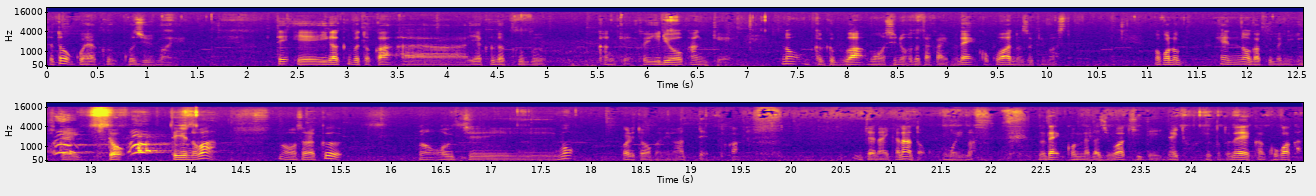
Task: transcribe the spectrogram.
だと550万円。で、えー、医学部とかあ薬学部関係医療関係の学部はもう死ぬほど高いのでここは除きますと、この辺の学部に行きたい人っていうのは、まあ、おそらく、まあ、お家も割とお金があってとかじゃないかなと思います。のでこんなラジオは聞いていないということでここはカッ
